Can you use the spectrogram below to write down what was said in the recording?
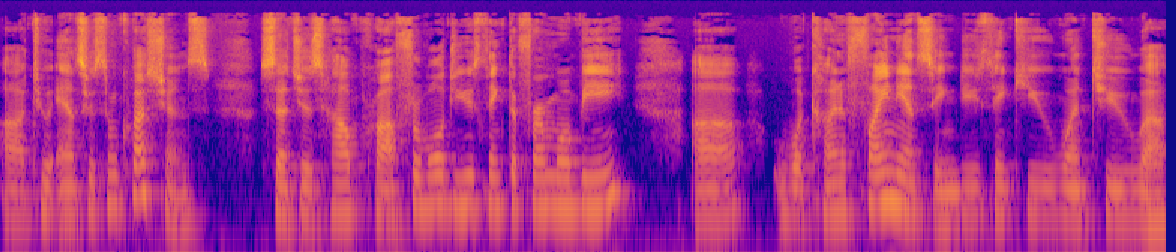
uh, to answer some questions, such as how profitable do you think the firm will be? Uh, what kind of financing do you think you want to uh,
